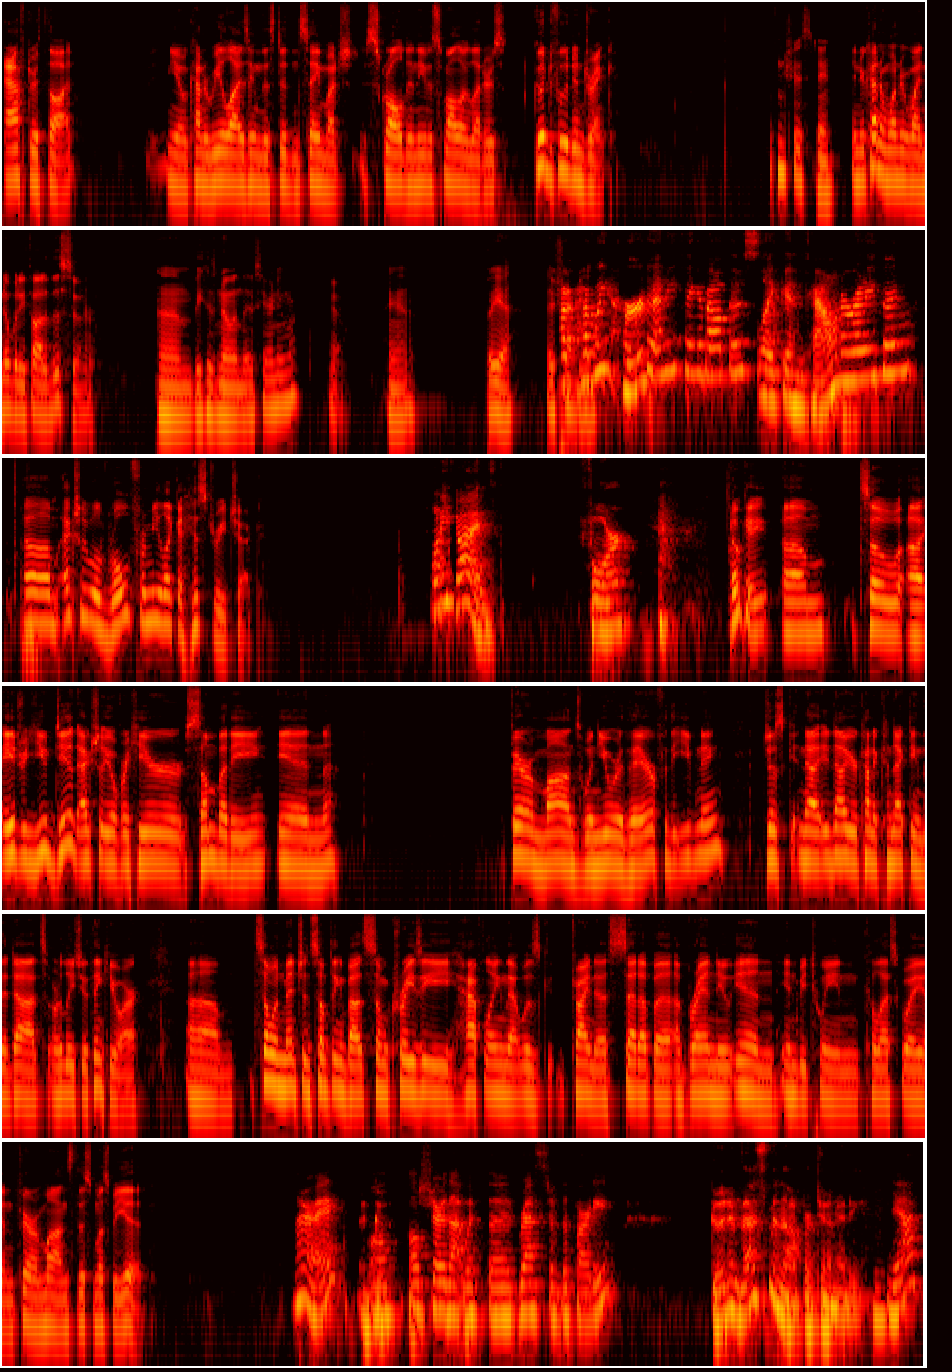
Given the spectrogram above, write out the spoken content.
afterthought, you know, kind of realizing this didn't say much, scrawled in even smaller letters, "Good food and drink." Interesting. And you're kind of wondering why nobody thought of this sooner. Um, because no one lives here anymore. Yeah. Yeah. But yeah, there should Ha- be. have we heard anything about this, like in town or anything? Um, actually, will roll for me like a history check. 25. Four. Okay. Um, so, uh, Adri, you did actually overhear somebody in Ferrum Mons when you were there for the evening. Just now, now you're kind of connecting the dots, or at least you think you are. Um, someone mentioned something about some crazy halfling that was trying to set up a, a brand new inn in between Kalesque and Ferrum Mons. This must be it. All right. Well, I'll share that with the rest of the party. Good investment opportunity. Yeah.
